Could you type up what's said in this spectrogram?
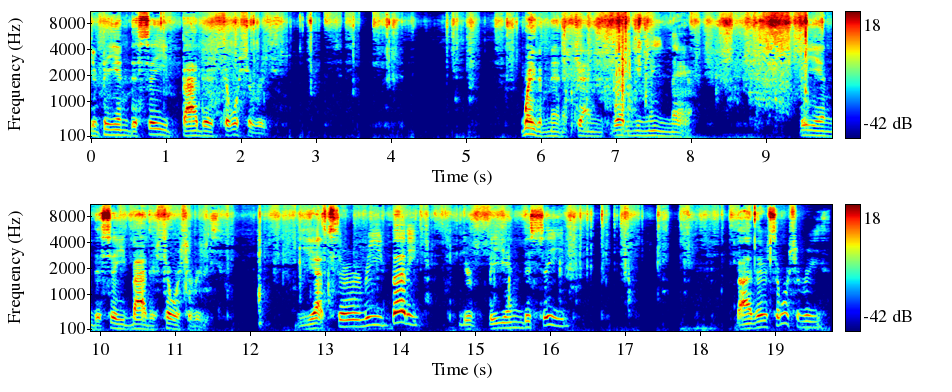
You're being deceived by the sorceries. Wait a minute, James. What do you mean there? being deceived by the sorceries. Yes, sir, buddy. You're being deceived by their sorceries.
